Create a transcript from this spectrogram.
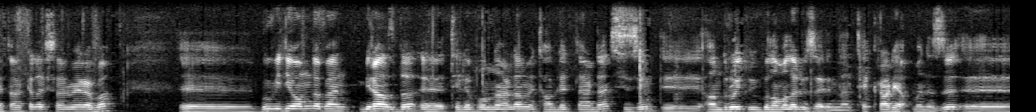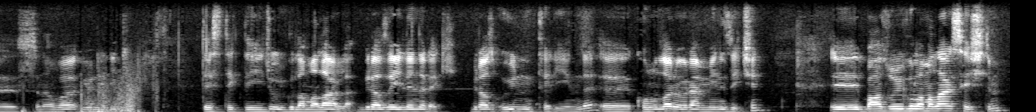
Evet arkadaşlar merhaba. Ee, bu videomda ben biraz da e, telefonlardan ve tabletlerden sizin e, Android uygulamalar üzerinden tekrar yapmanızı e, sınava yönelik destekleyici uygulamalarla biraz eğlenerek, biraz oyun niteliğinde e, konular öğrenmeniz için e, bazı uygulamalar seçtim.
